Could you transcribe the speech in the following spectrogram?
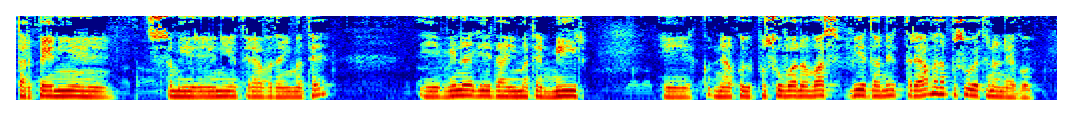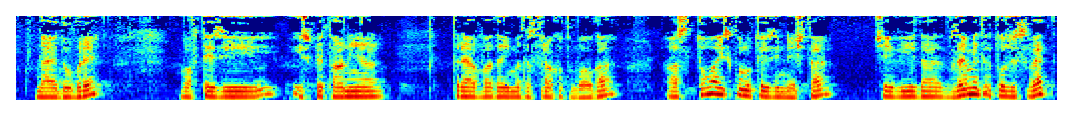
търпение, смирение трябва да имате и винаги да имате мир и някой посува на вас, вие да не трябва да посувате на него. Най-добре в тези изпитания трябва да имате страх от Бога. Аз това искам от тези неща, че вие да вземете този свет,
